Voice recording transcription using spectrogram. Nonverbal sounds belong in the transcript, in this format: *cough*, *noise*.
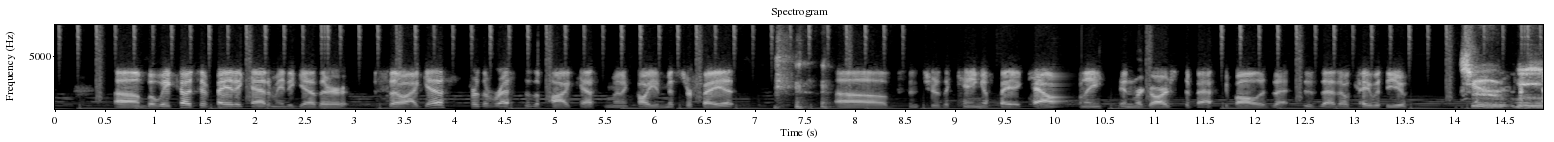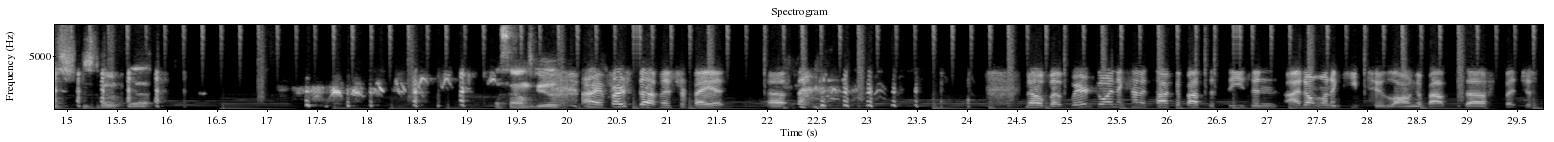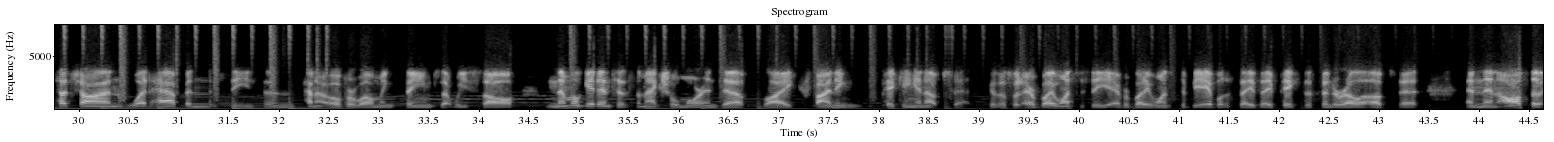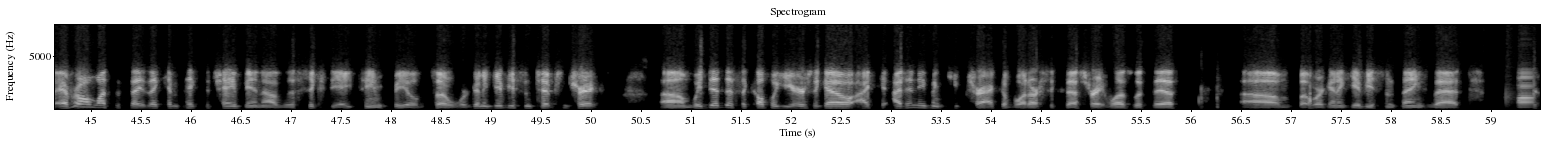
Um, but we coach at Fayette Academy together. So I guess for the rest of the podcast, I'm going to call you Mr. Fayette, *laughs* uh, since you're the king of Fayette County in regards to basketball. Is that is that okay with you? Sure, let's just go with that. *laughs* that sounds good. All right, first up, Mr. Fayette. Uh, *laughs* no, but we're going to kind of talk about the season. I don't want to keep too long about stuff, but just touch on what happened this season, kind of overwhelming themes that we saw. And then we'll get into some actual more in depth, like finding, picking an upset, because that's what everybody wants to see. Everybody wants to be able to say they picked the Cinderella upset. And then also, everyone wants to say they can pick the champion out of the 68 team field. So we're going to give you some tips and tricks um, we did this a couple years ago. I, I didn't even keep track of what our success rate was with this, um, but we're going to give you some things that are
